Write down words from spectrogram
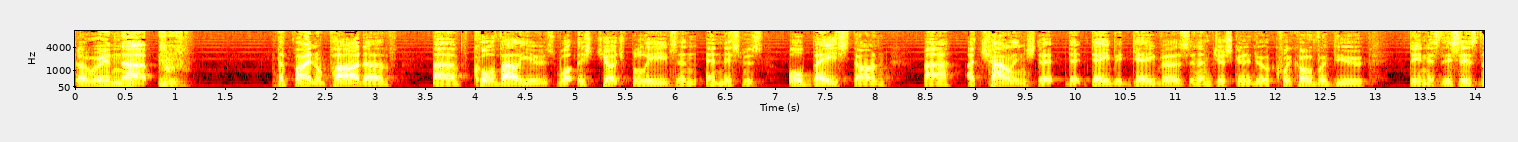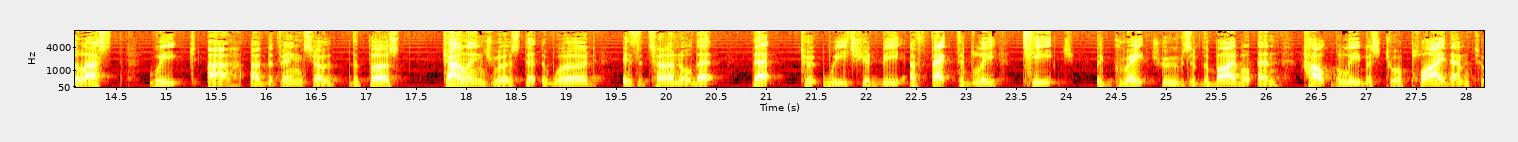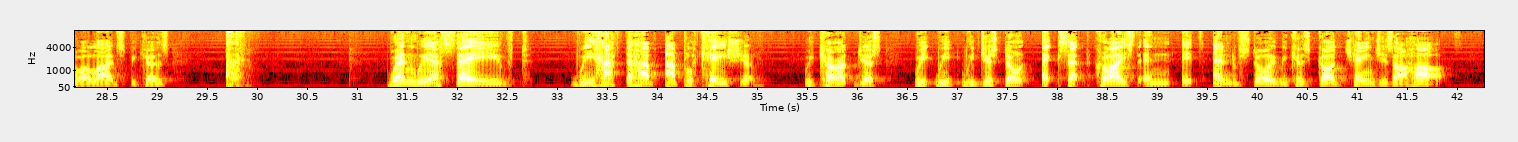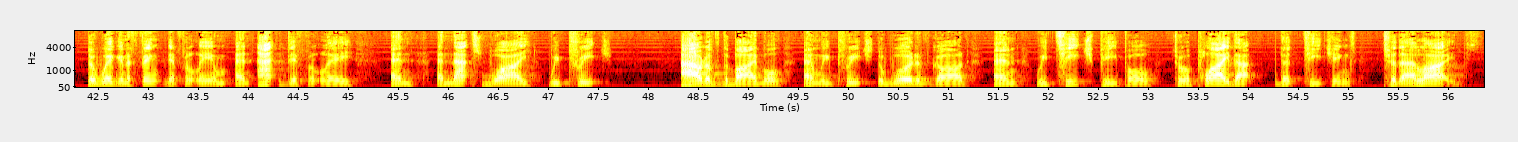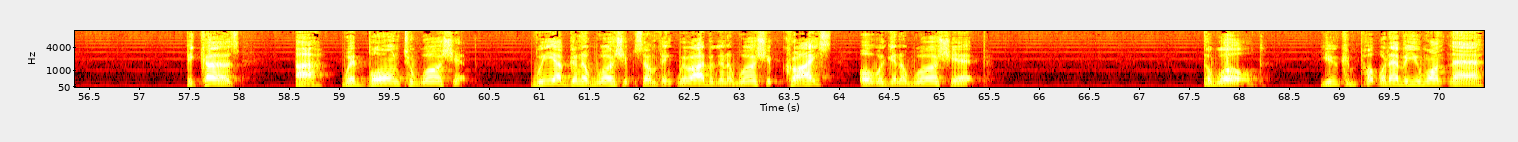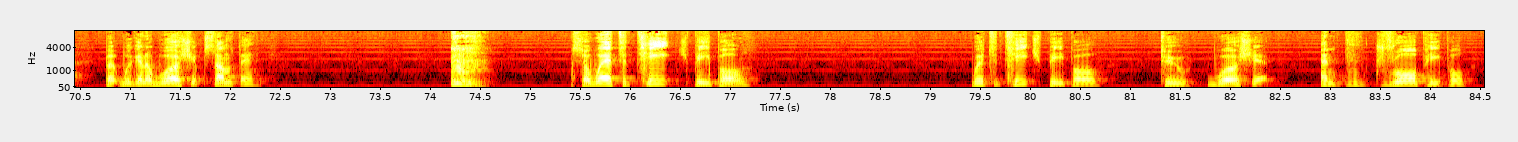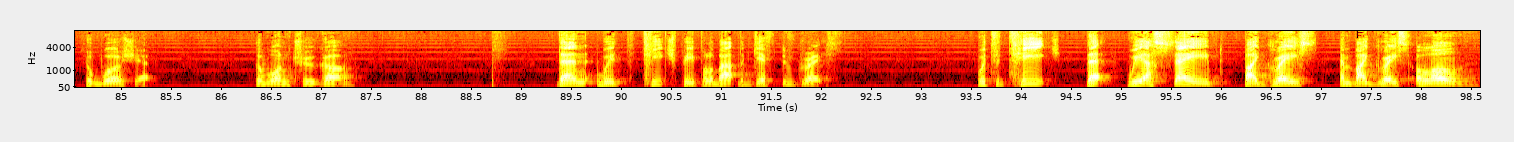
So we're in uh, the final part of, of core values, what this church believes, and, and this was all based on uh, a challenge that, that David gave us. And I'm just going to do a quick overview, seeing as this is the last week uh, of the thing. So the first challenge was that the word is eternal, that, that to, we should be effectively teach the great truths of the Bible and help believers to apply them to our lives because when we are saved, we have to have application. We can't just we, we, we just don't accept Christ and it's end of story because God changes our hearts. So we're going to think differently and, and act differently, and and that's why we preach out of the Bible and we preach the Word of God and we teach people to apply that the teachings to their lives because uh, we're born to worship. We are going to worship something. We're either going to worship Christ or we're going to worship the world. You can put whatever you want there, but we're going to worship something. so we're to teach people, we're to teach people to worship and draw people to worship the one true God. Then we teach people about the gift of grace. We're to teach that we are saved by grace and by grace alone.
